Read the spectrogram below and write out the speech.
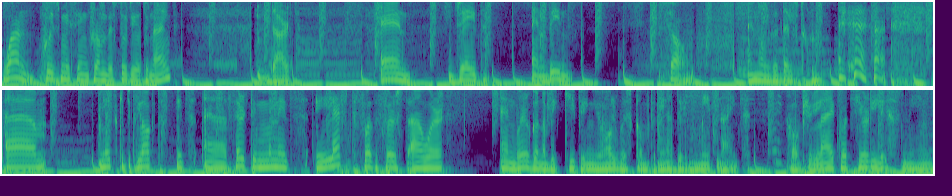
one who is missing from the studio tonight, Dart, and Jade and Dean. So, and all the Delft crew. um, let's keep it locked. It's uh, 30 minutes left for the first hour, and we're gonna be keeping you always company until midnight. Hope you like what you're listening.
